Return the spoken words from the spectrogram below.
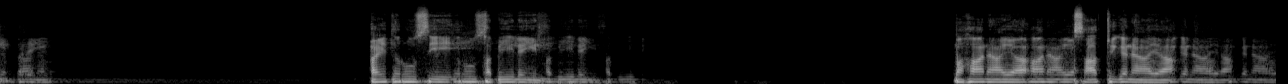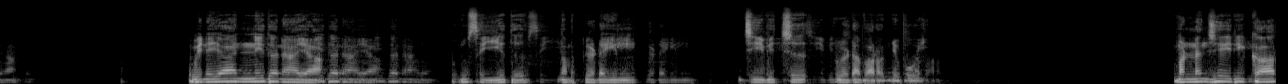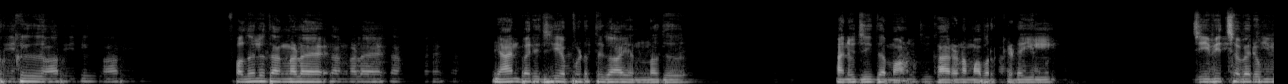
ഐദറൂസി സബീലയിൽ. മഹാനായ സാത്വികനായ വിനയാന്വിതനായ ഒരു സയ്യിദ് നമുക്കിടയിൽ ജീവിച്ച് വിട പറഞ്ഞുപോയി മണ്ണഞ്ചേരിക്കാർക്ക് ഫതൽ തങ്ങളെ ഞാൻ പരിചയപ്പെടുത്തുക എന്നത് അനുചിതമാണ്. കാരണം അവർക്കിടയിൽ ജീവിച്ചവരും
